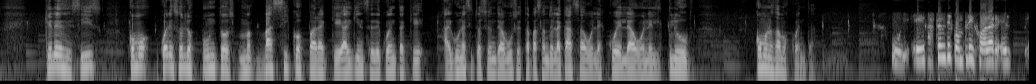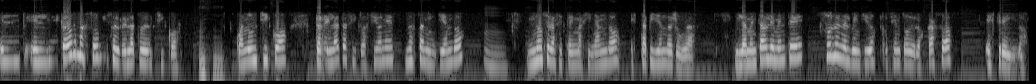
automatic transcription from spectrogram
¿Qué les decís? ¿Cómo, ¿Cuáles son los puntos básicos para que alguien se dé cuenta que alguna situación de abuso está pasando en la casa o en la escuela o en el club? ¿Cómo nos damos cuenta? Uy, es bastante complejo. A ver, el, el, el indicador más obvio es el relato del chico. Cuando un chico te relata situaciones, no está mintiendo, Mm. no se las está imaginando, está pidiendo ayuda. Y lamentablemente, solo en el 22% de los casos es creído.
